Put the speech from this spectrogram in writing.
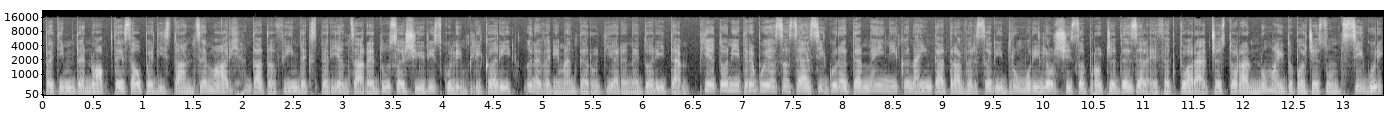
pe timp de noapte sau pe distanțe mari, dată fiind experiența redusă și și riscul implicării în evenimente rutiere nedorite. Pietonii trebuie să se asigure temeinic înaintea traversării drumurilor și să procedeze la efectuarea acestora numai după ce sunt siguri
